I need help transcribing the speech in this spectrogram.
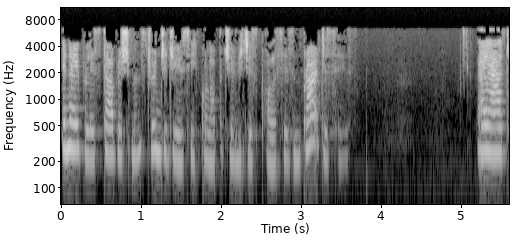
enable establishments to introduce equal opportunities policies and practices. They add,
